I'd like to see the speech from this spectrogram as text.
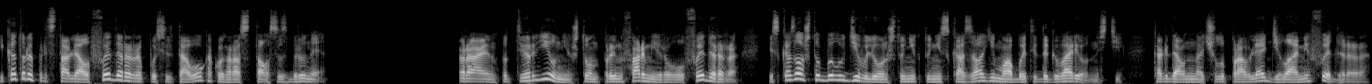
и который представлял Федерера после того, как он расстался с Брюне. Райан подтвердил мне, что он проинформировал Федерера и сказал, что был удивлен, что никто не сказал ему об этой договоренности, когда он начал управлять делами Федерера.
